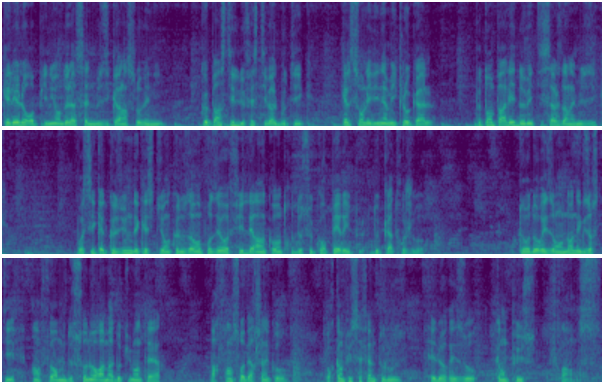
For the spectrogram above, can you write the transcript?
Quelle est leur opinion de la scène musicale en Slovénie? Que pense-t-il du festival Boutique? Quelles sont les dynamiques locales? Peut-on parler de métissage dans la musique? Voici quelques-unes des questions que nous avons posées au fil des rencontres de ce court périple de 4 jours. Tour d'horizon non exhaustif en forme de sonorama documentaire par François Berchenko pour Campus FM Toulouse et le réseau Campus France.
